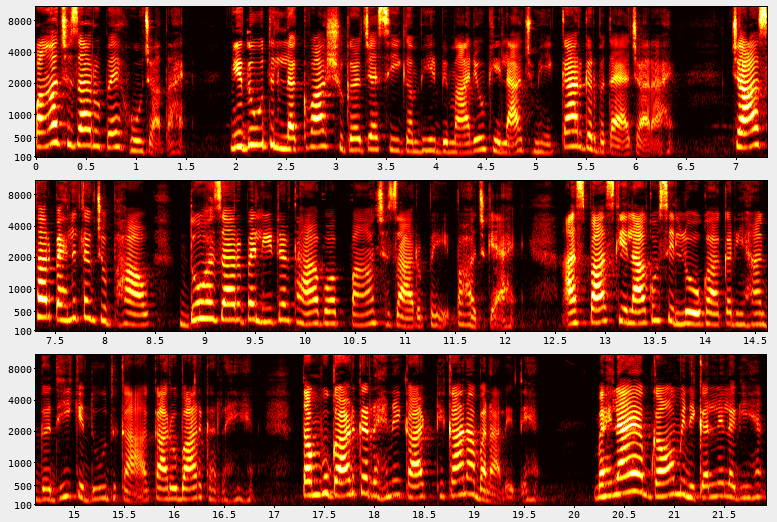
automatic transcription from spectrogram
पाँच हज़ार रुपये हो जाता है। ये दूध लकवा शुगर जैसी गंभीर बीमारियों के इलाज में कारगर बताया जा रहा है। चार साल पहले तक जो भाव दो हज़ार रुपये लीटर था वो अब पाँच हज़ार रुपये पहुँच गया है। आसपास के इलाकों से लोग आकर यहाँ गधी के दूध का कारोबार कर रहे हैं। तंबू गाड़ कर रहने का ठिकाना बना लेते हैं। महिलाएँ अब गाँव में निकलने लगी हैं।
